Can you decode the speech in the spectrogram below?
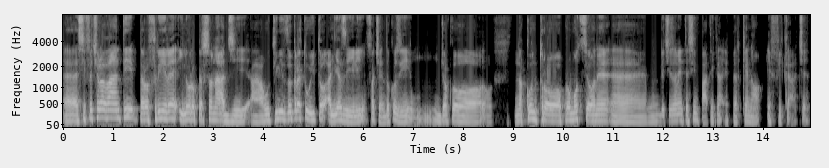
eh, si fecero avanti per offrire i loro personaggi a utilizzo gratuito agli asili, facendo così un gioco una contropromozione eh, decisamente simpatica e perché no efficace.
